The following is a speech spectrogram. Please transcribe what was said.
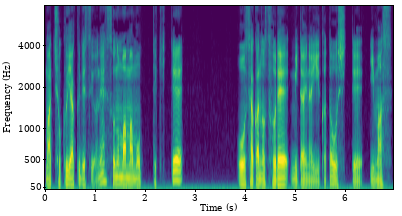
まあ、直訳ですよね。そのまま持ってきて、大阪のそれみたいな言い方をしています。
